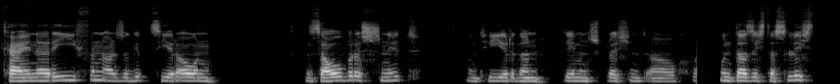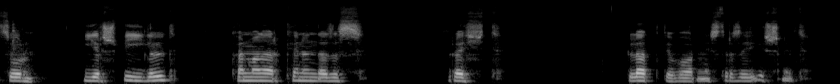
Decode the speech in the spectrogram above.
keine Riefen, also gibt es hier auch einen sauberen Schnitt und hier dann dementsprechend auch. Und da sich das Licht so hier spiegelt, kann man erkennen, dass es recht glatt geworden ist, der Sägeschnitt.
